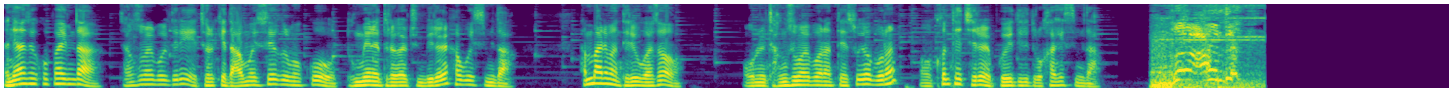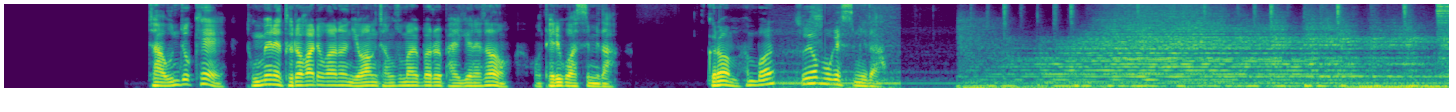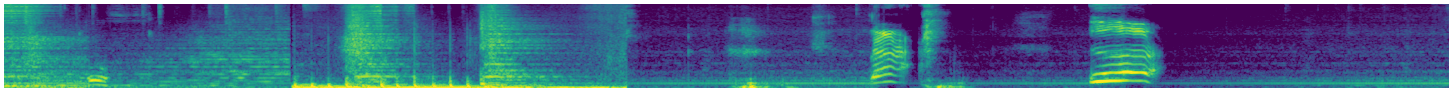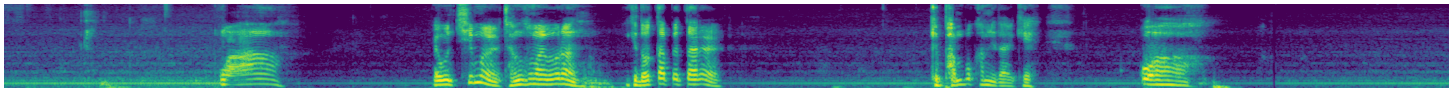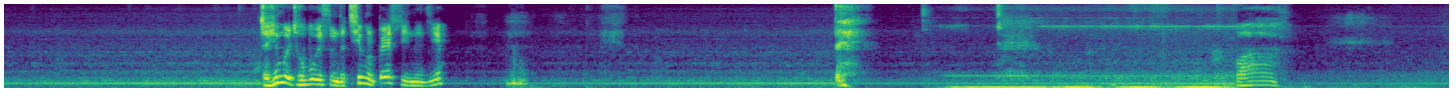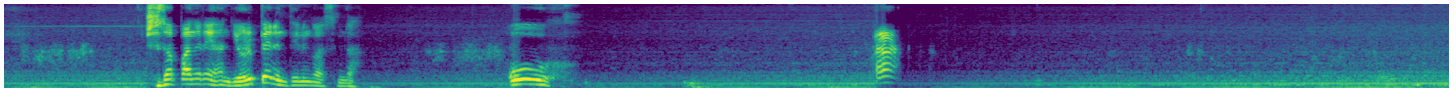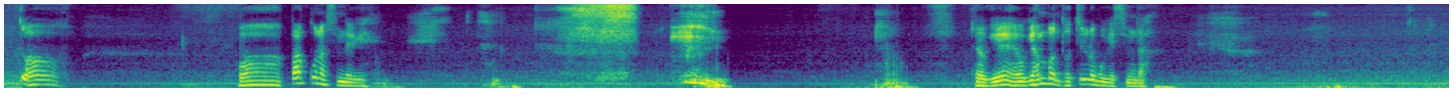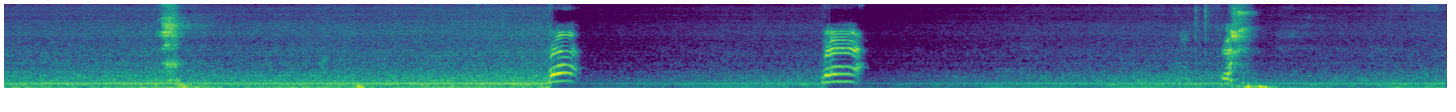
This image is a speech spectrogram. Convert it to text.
안녕하세요 코파입니다. 장수말벌들이 저렇게 나무의 수액을 먹고 동면에 들어갈 준비를 하고 있습니다. 한 마리만 데리고 가서 오늘 장수말벌한테 쏘여보는 어, 컨텐츠를 보여드리도록 하겠습니다. 자, 운 좋게 동면에 들어가려고 하는 여왕 장수말벌을 발견해서 어, 데리고 왔습니다. 그럼 한번 쏘여보겠습니다. 와. 여러분 침을 장수말벌은 이렇게 넣었다 뺐다를 이렇게 반복합니다. 이렇게. 와. 자 힘을 줘보겠습니다. 침을 뺄 수 있는지. 네. 와. 주사 바늘에 한 10배는 되는 것 같습니다. 오. 아! 어. 와, 빵꾸 났습니다, 여기. 여기에, 여기 한 번 더 찔러 보겠습니다.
